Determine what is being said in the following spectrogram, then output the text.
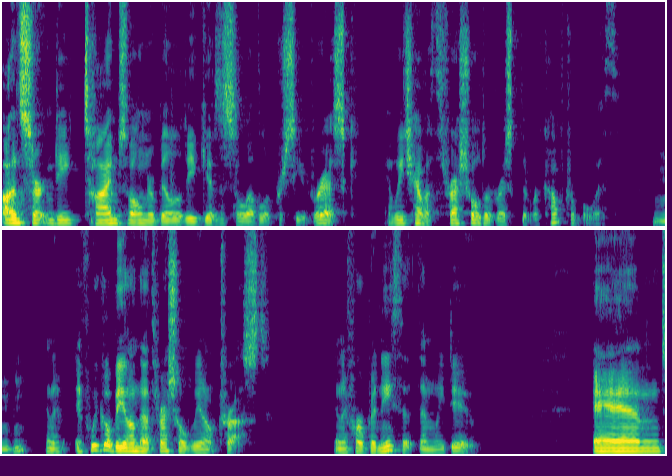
uncertainty times vulnerability gives us a level of perceived risk. And we each have a threshold of risk that we're comfortable with. Mm-hmm. And if, if we go beyond that threshold, we don't trust. And if we're beneath it, then we do. And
